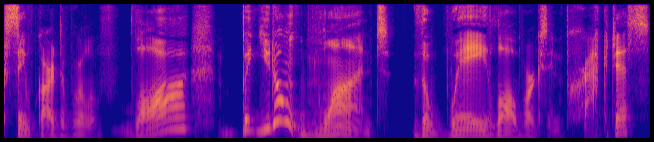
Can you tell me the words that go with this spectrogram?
safeguard the rule of law, but you don't want the way law works in practice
